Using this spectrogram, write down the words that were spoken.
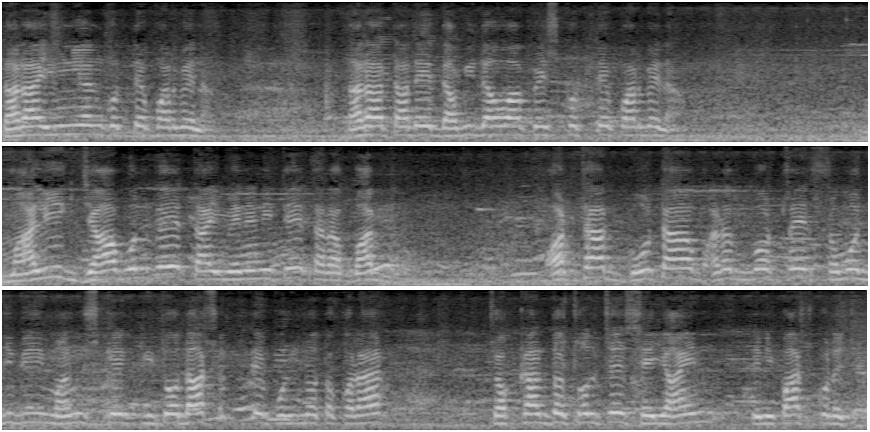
তারা ইউনিয়ন করতে পারবে না। তারা তাদের দাবি দাওয়া পেশ করতে পারবে না। মালিক যা বলবে তাই মেনে নিতে তারা বাধ্য। অর্থাৎ গোটা ভারতবর্ষের শ্রমজীবী মানুষকে কৃতদাসত্বে পরিণত করার চক্রান্ত চলছে, সেই আইন তিনি পাশ করেছেন।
